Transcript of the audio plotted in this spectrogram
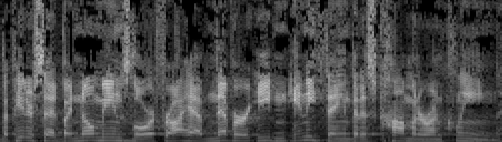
But Peter said, By no means, Lord, for I have never eaten anything that is common or unclean.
